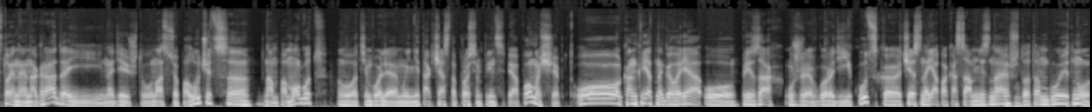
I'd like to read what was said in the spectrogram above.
достойная награда и надеюсь, что у нас все получится, нам помогут. Вот, тем более мы не так часто просим, в принципе, о помощи. О, конкретно говоря, о призах уже в городе Якутск, честно, я пока сам не знаю, что там будет. Ну,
